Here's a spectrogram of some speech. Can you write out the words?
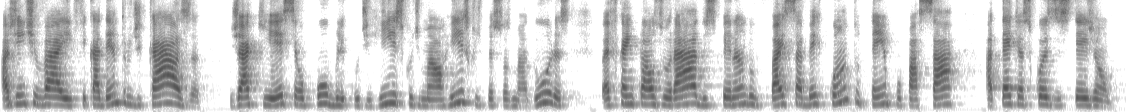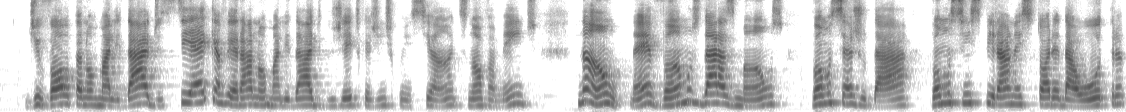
a gente vai ficar dentro de casa, já que esse é o público de risco, de maior risco, de pessoas maduras, vai ficar enclausurado, esperando, vai saber quanto tempo passar até que as coisas estejam de volta à normalidade, se é que haverá normalidade do jeito que a gente conhecia antes, novamente, não, né? Vamos dar as mãos, vamos se ajudar, vamos se inspirar na história da outra,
